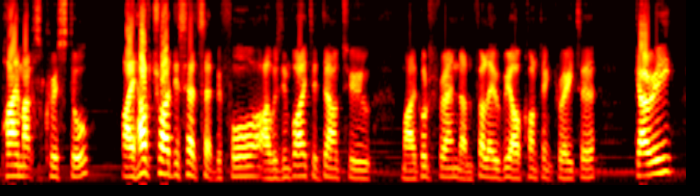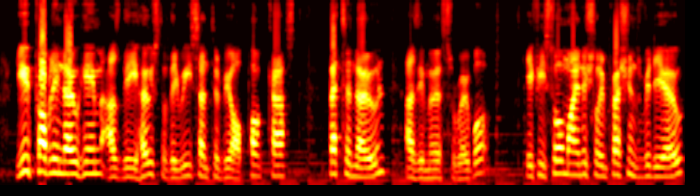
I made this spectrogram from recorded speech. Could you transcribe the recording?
Pimax Crystal. I have tried this headset before, I was invited down to my good friend and fellow VR content creator, Gary. You probably know him as the host of the Recentered VR podcast, better known as Immersive Robot. If you saw my initial impressions video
